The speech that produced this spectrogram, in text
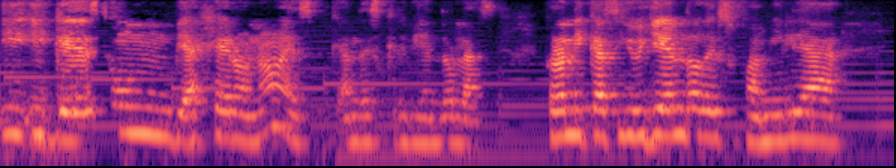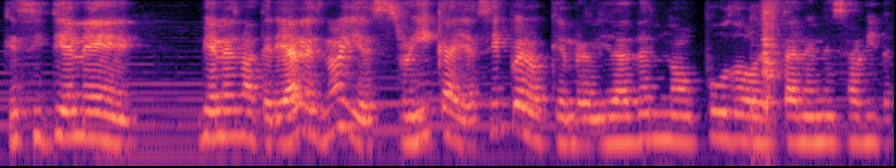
y, y, que es un viajero, ¿no? Es que anda escribiendo las crónicas y huyendo de su familia que sí tiene bienes materiales, ¿no? Y es rica y así, pero que en realidad él no pudo estar en esa vida.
